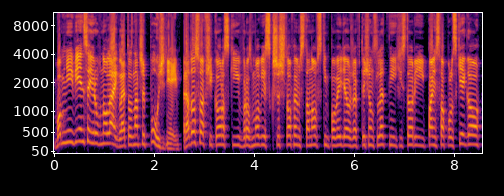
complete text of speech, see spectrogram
Bo mniej więcej równolegle, to znaczy później, Radosław Sikorski w rozmowie z Krzysztofem Stanowskim powiedział, że w tysiącletniej historii państwa polskiego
